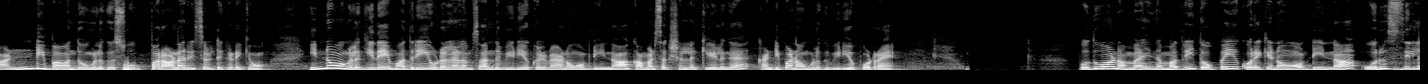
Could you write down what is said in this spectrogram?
கண்டிப்பாக வந்து உங்களுக்கு சூப்பரான ரிசல்ட்டு கிடைக்கும். இன்னும் உங்களுக்கு இதே மாதிரி உடல்நலம் சார்ந்த வீடியோக்கள் வேணும் அப்படின்னா கமெண்ட் செக்ஷனில் கேளுங்க. கண்டிப்பாக நான் உங்களுக்கு வீடியோ போடுறேன். பொதுவாக நம்ம இந்த மாதிரி தொப்பையை குறைக்கணும் அப்படின்னா ஒரு சில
